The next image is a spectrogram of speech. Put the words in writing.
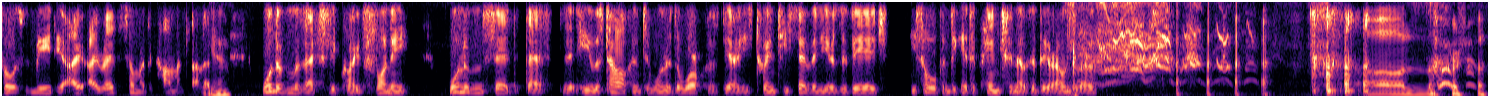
social media, I, I, read some of the comments on it. Yeah. One of them was actually quite funny. One of them said that, that he was talking to one of the workers there. He's 27 years of age. He's hoping to get a pension out of the roundabout. oh Lord,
